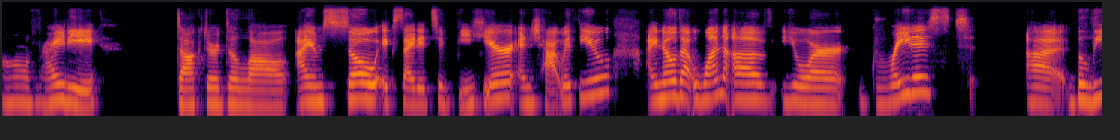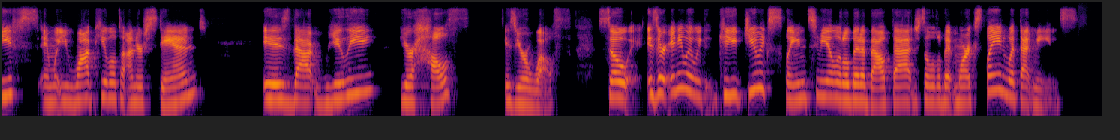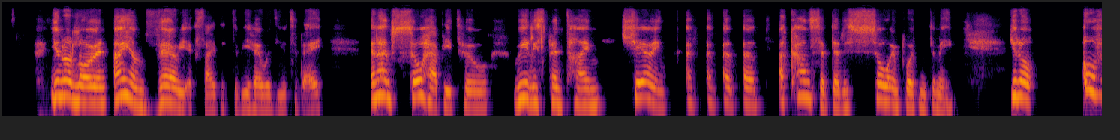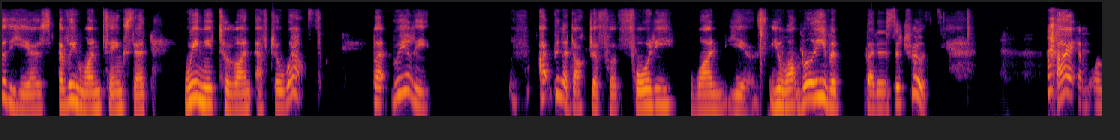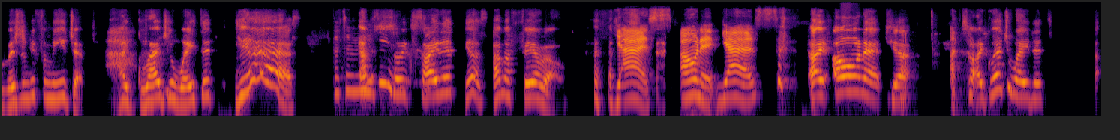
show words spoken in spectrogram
All righty. Dr. Dalal, I am so excited to be here and chat with you. I know that one of your greatest uh, beliefs and what you want people to understand is that really your health is your wealth. So, is there any way we can you, you explain to me a little bit about that? Just a little bit more. Explain what that means. You know, Lauren, I am very excited to be here with you today. And I'm so happy to really spend time sharing a, a, a, a concept that is so important to me. You know, over the years, everyone thinks that we need to run after wealth. But really, I've been a doctor for 41 years. You won't believe it, but it's the truth. I am originally from Egypt. I graduated. Yes. That's amazing. I'm so excited. Yes, I'm a pharaoh. yes. Own it. Yes. I own it. Yeah. So I graduated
